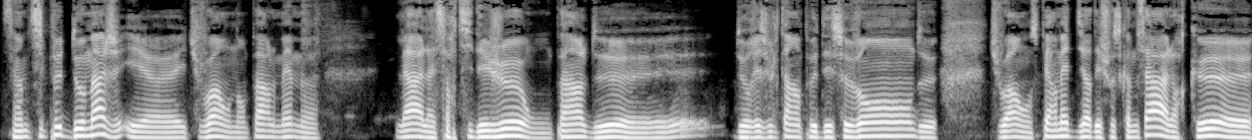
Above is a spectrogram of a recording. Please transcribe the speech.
c'est un petit peu dommage. Et, et, tu vois on en parle même là à la sortie des jeux on parle de de résultats un peu décevants de tu vois on se permet de dire des choses comme ça alors que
